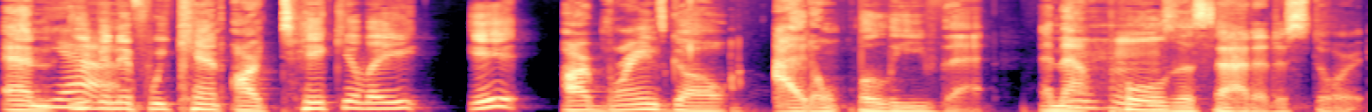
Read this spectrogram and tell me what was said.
And Yeah. even if we can't articulate it, our brains go, I don't believe that. And that Mhm. pulls us out of the story.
